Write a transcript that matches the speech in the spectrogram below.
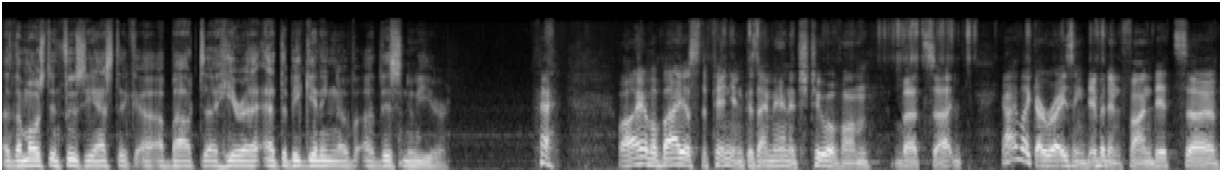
uh, the most enthusiastic uh, about uh, here at the beginning of this new year? Well, I have a biased opinion because I manage two of them, but yeah, I like our rising dividend fund. It's uh,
